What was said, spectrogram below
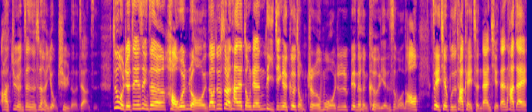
啊，巨人真的是很有趣的这样子。就是我觉得这件事情真的好温柔，你知道，就虽然他在中间历经了各种。折磨就是变得很可怜什么，然后这一切不是他可以承担起，但是他在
